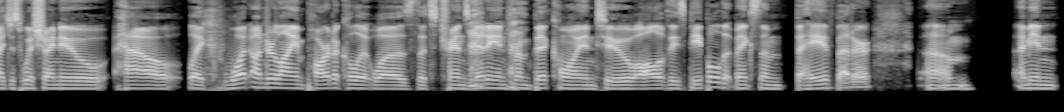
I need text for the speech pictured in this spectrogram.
I just wish I knew how like what underlying particle it was that's transmitting from Bitcoin to all of these people that makes them behave better. Um, I mean,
